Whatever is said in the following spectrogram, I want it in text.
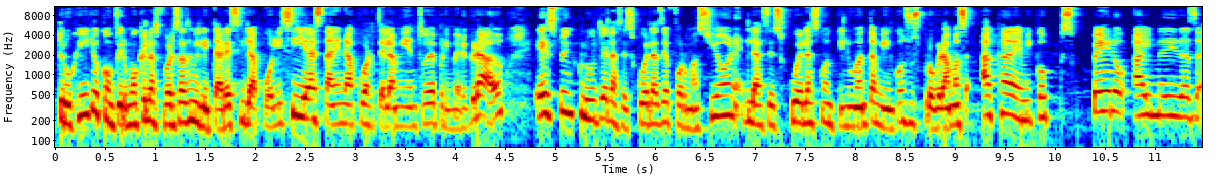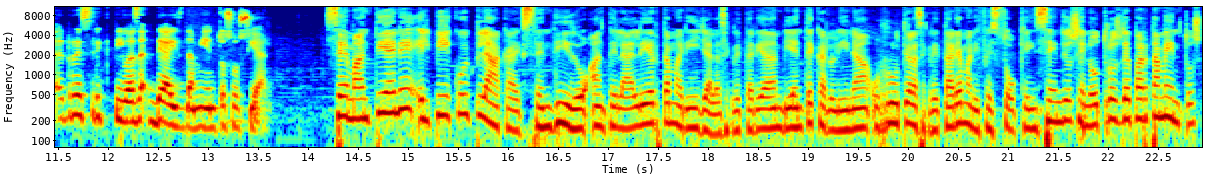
Trujillo, confirmó que las fuerzas militares y la policía están en acuartelamiento de primer grado. Esto incluye las escuelas de formación, las escuelas continúan también con sus programas académicos, pero hay medidas restrictivas de aislamiento social. Se mantiene el pico y placa extendido ante la alerta amarilla. La Secretaría de Ambiente, Carolina Urrutia, la secretaria, manifestó que incendios en otros departamentos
